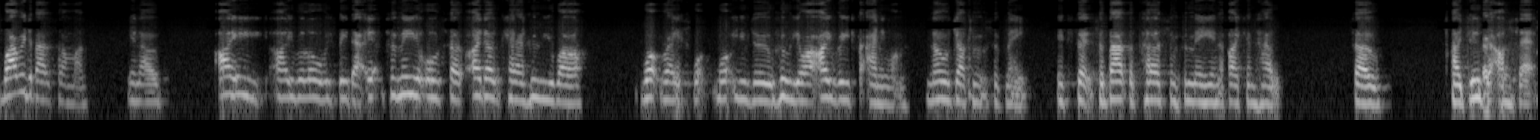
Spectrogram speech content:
worried about someone, you know, I I will always be there. It, for me, also, I don't care who you are, what race, what what you do, who you are. I read for anyone. No judgments of me. It's it's about the person for me, and if I can help. So, I do get Excellent. upset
